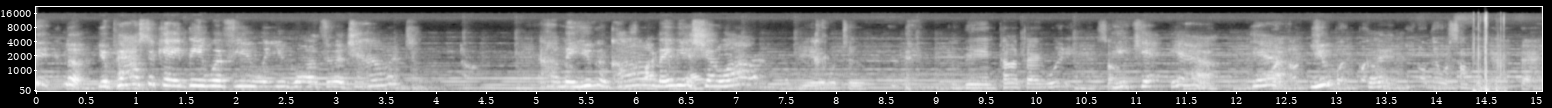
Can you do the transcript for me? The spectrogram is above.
it- look, your pastor can't be with you when you're going through a challenge. I mean, you can call, maybe he'll show up. be able to, be in contact with him so He can't, yeah, yeah. But, uh, You, but, but go ahead. you know there was something that that,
